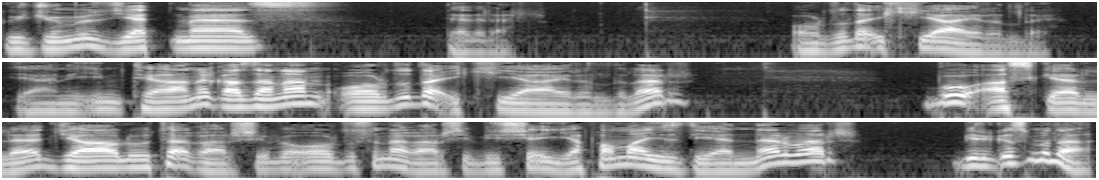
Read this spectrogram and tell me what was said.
gücümüz yetmez dediler. Ordu da ikiye ayrıldı. Yani imtihanı kazanan ordu da ikiye ayrıldılar. Bu askerle Calut'a karşı ve ordusuna karşı bir şey yapamayız diyenler var. Bir kısmı da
